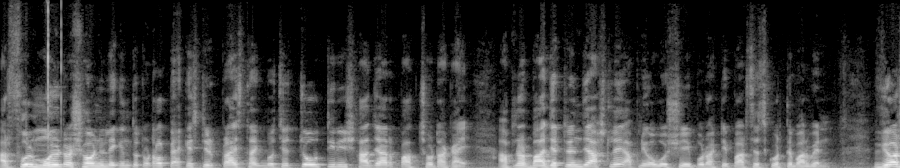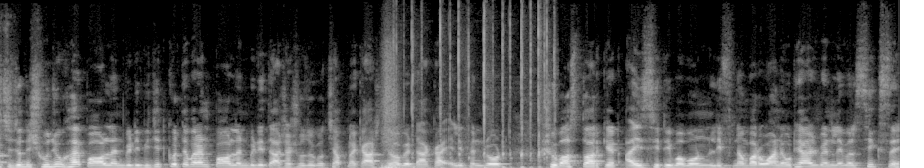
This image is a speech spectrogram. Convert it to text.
আর ফুল মনিটর সহ নিলে কিন্তু টোটাল প্যাকেজটির প্রাইস থাকবে হচ্ছে চৌত্রিশ হাজার পাঁচশো টাকায়। আপনার বাজেট রেঞ্জে আসলে আপনি অবশ্যই এই প্রোডাক্টটি পারচেস করতে পারবেন। ভিওয়ার্স যদি সুযোগ হয় পাওয়ারল্যান্ড বিডি ভিজিট করতে পারেন। পাওয়ারল্যান্ড বিডিতে আসার সুযোগ হচ্ছে আপনাকে আসতে হবে Dhaka elephant road Subhash market ICT ভবন লিফট নাম্বার ওয়ানে উঠে আসবেন লেভেল সিক্সে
